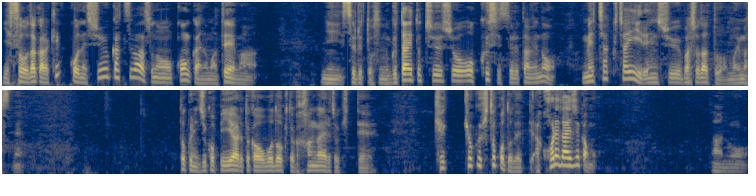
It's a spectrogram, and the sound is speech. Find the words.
いや、そう、だから結構ね、就活は、その、今回のまあテーマにすると、その具体と抽象を駆使するための、めちゃくちゃいい練習場所だとは思いますね。特に自己 PR とか応募動機とか考えるときって、結局一言でって、あ、これ大事かも。あの、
